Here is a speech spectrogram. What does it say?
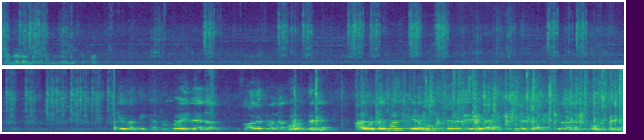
ಕ್ಯಾಮ್ರಾ ಡೌನ್ ಮಾಡಿ ಮುಂದೆ ಇಲ್ಲಿ ಸ್ವಲ್ಪ ತುಂಬಾ ತುಂಬಾ ಹೃದಯದ ಸ್ವಾಗತವನ್ನು ಕೋರುತ್ತೇನೆ ಹಾಗೂ ಸನ್ಮಾನಕ್ಕೆ ಹೂಗುಚ್ಚನ್ನು ನೀಡುವುದಾಗಿ ವಿಧಿಬದ್ಧವಾಗಿ ಕೋರುತ್ತೇನೆ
